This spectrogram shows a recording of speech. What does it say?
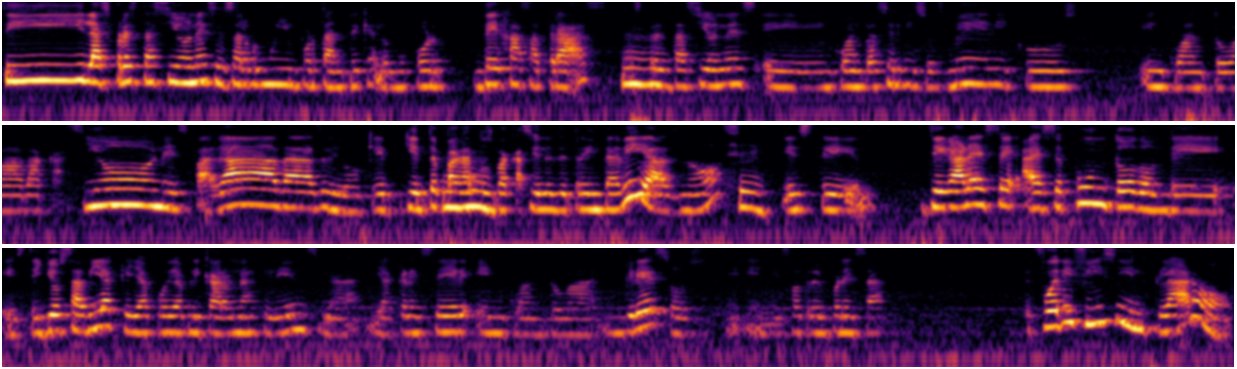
Sí, las prestaciones es algo muy importante que a lo mejor dejas atrás. Las prestaciones eh, en cuanto a servicios médicos, en cuanto a vacaciones pagadas, digo, ¿quién te paga tus vacaciones de 30 días, no? Sí. Este, llegar a ese, a ese punto donde este, yo sabía que ya podía aplicar a una gerencia y a crecer en cuanto a ingresos en esa otra empresa fue difícil, claro,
